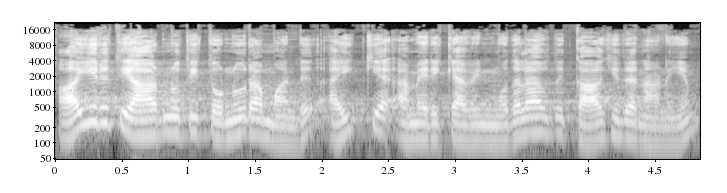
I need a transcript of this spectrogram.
ஆயிரத்தி அறுநூற்றி தொண்ணூறாம் ஆண்டு ஐக்கிய அமெரிக்காவின் முதலாவது காகித நாணயம்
